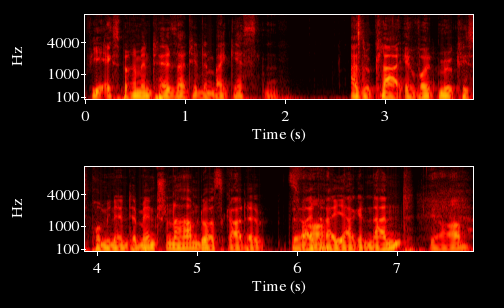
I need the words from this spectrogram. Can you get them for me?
Wie experimentell seid ihr denn bei Gästen? Also klar, ihr wollt möglichst prominente Menschen haben. Du hast gerade zwei, ja. drei Jahre genannt. Ja.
